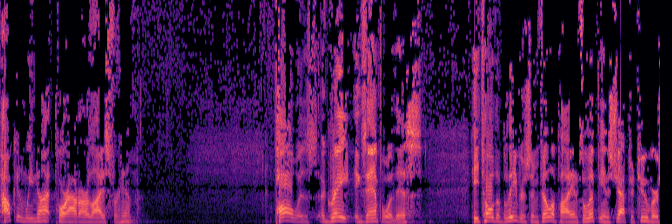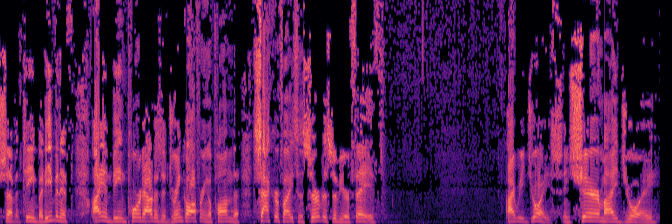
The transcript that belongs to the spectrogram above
How can we not pour out our lives for him? Paul was a great example of this. He told the believers in Philippi in Philippians chapter 2 verse 17, but even if I am being poured out as a drink offering upon the sacrifice and service of your faith, I rejoice and share my joy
